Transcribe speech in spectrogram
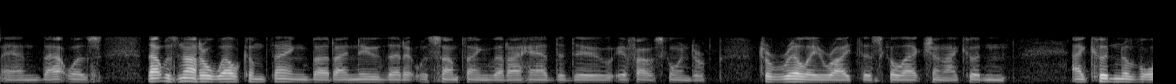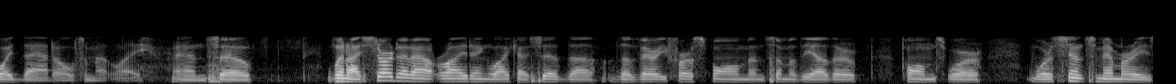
and that was that was not a welcome thing. But I knew that it was something that I had to do if I was going to to really write this collection. I couldn't I couldn't avoid that ultimately, and so when I started out writing, like I said, the the very first poem and some of the other poems were were sense memories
